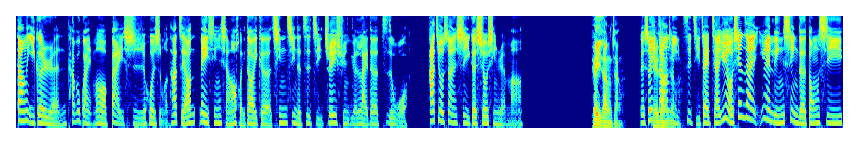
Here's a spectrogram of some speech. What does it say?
当一个人他不管有没有拜师或者什么，他只要内心想要回到一个亲近的自己，追寻原来的自我，他就算是一个修行人吗？可以这样讲。对，所以当你自己在家，因为我现在因为灵性的东西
